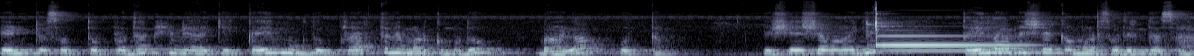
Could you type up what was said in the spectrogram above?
ಎಂಟು ಸುತ್ತು ಪ್ರದಕ್ಷಿಣೆ ಹಾಕಿ ಕೈ ಮುಗಿದು ಪ್ರಾರ್ಥನೆ ಮಾಡ್ಕೊಂಬೋದು ಬಹಳ ಉತ್ತಮ. ವಿಶೇಷವಾಗಿ ತೈಲಾಭಿಷೇಕ ಮಾಡಿಸೋದ್ರಿಂದ ಸಹ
